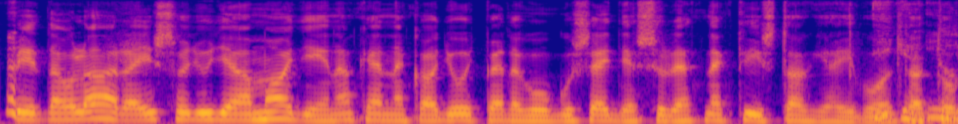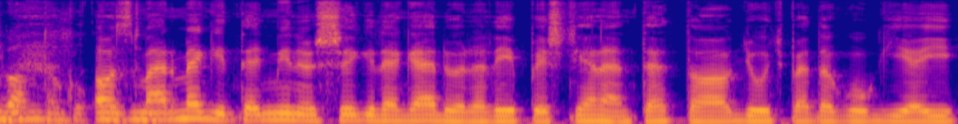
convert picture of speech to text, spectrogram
Például arra is, hogy ugye a Magyénak, ennek a Gyógypedagógus Egyesületnek ti is tagjai voltatok. így van, tagok Az már megint egy minőségileg előre lépést jelentett a gyógypedagógiai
